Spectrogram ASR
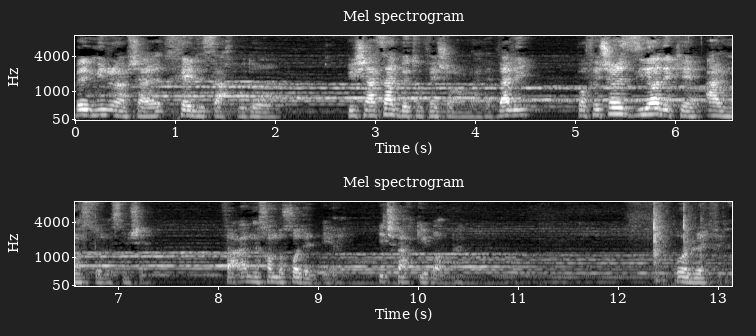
به می‌دونم شرایط خیلی سخت بود و بیش از حد به تو فشار آمده ولی با فشار زیاده که الماس درست میشه. فقط می‌خوام به خودت بیای. هیچ وقت گیباب نکن. رفیق.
